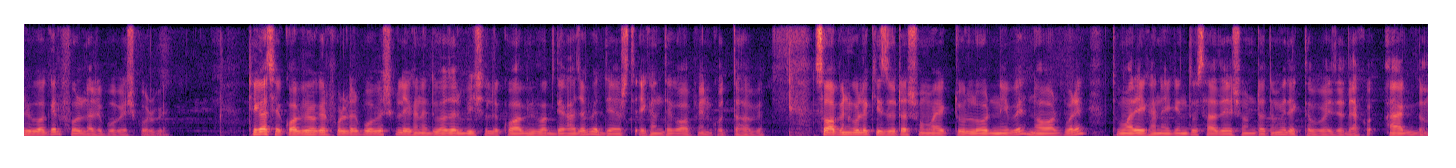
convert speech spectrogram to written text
বিভাগের ফোল্ডারে প্রবেশ করবে। ঠিক আছে? ক বিভাগের ফোল্ডারে প্রবেশ করলে এখানে দু হাজার সালের ক বিভাগ দেখা যাবে জাস্ট এখান থেকে ওপেন করতে হবে। সো ওপেন করলে কিছুটা সময় একটু লোড নিবে, নেওয়ার পরে তোমার এখানে কিন্তু সাজেশনটা তুমি দেখতে পাবে যে দেখো, একদম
